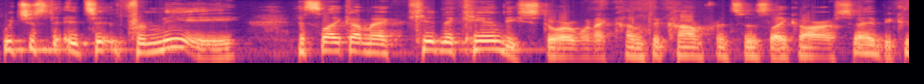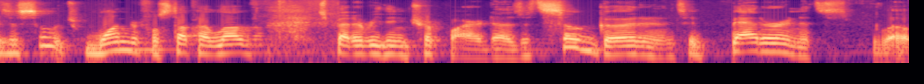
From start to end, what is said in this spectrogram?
Which is, it's, for me, it's like I'm a kid in a candy store when I come to conferences like RSA because there's so much wonderful stuff. I love just about everything Tripwire does. It's so good and it's better and it's Uh,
